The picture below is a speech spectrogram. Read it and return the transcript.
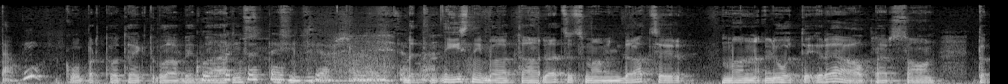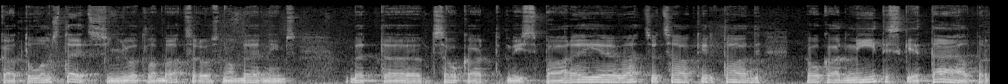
Tā bija. Ko par to teiktu? Glābiet Ko bērnus. par to teikt? Jā, Bet īsnībā tā vecmāmiņa Dāca ir man ļoti reāla persona. Tā kā Toms teica, viņu ļoti labi atceros no bērnības. Bet uh, savukārt visi pārējie vecāki ir tādi kaut kādi mītiskie tēli, par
